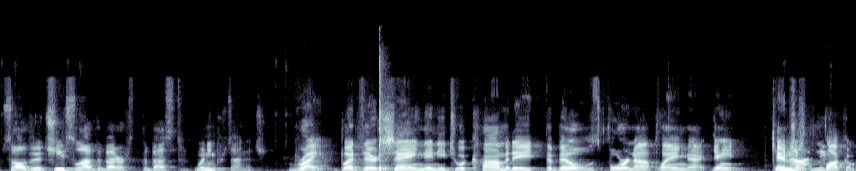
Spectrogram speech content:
So the Chiefs will have the better, the best winning percentage. Right, but they're saying they need to accommodate the Bills for not playing that game. Can't No, just fuck them.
